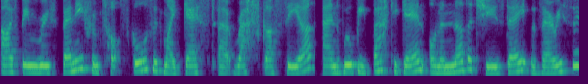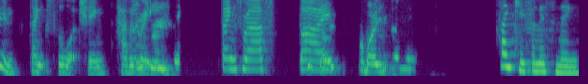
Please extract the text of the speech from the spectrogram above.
I've been Ruth Benny from Top Schools with my guest, uh, Raf Garcia, and we'll be back again on another Tuesday very soon. Thanks for watching. Have a Thanks, great Ruth. evening. Thanks, Raf. Bye. Bye. Thank you for listening.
